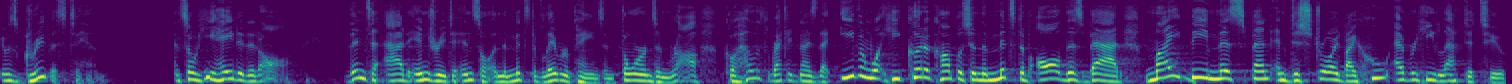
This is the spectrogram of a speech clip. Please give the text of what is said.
it was grievous to him. And so he hated it all. Then, to add injury to insult in the midst of labor pains and thorns and raw, Koheleth recognized that even what he could accomplish in the midst of all this bad might be misspent and destroyed by whoever he left it to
